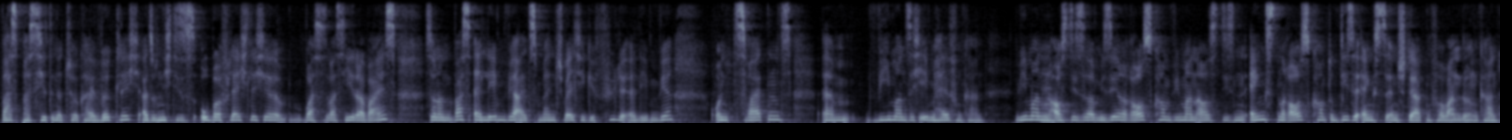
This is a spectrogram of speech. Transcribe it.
was passiert in der Türkei wirklich. Also nicht dieses oberflächliche, was, was jeder weiß, sondern was erleben wir als Mensch, welche Gefühle erleben wir. Und zweitens, ähm, wie man sich eben helfen kann. Wie man mhm. aus dieser Misere rauskommt, wie man aus diesen Ängsten rauskommt und diese Ängste in Stärken verwandeln kann.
